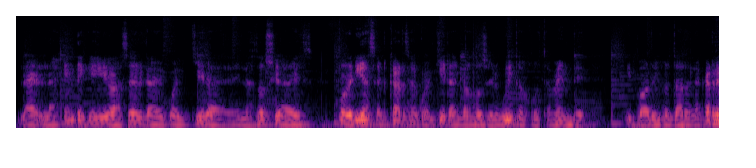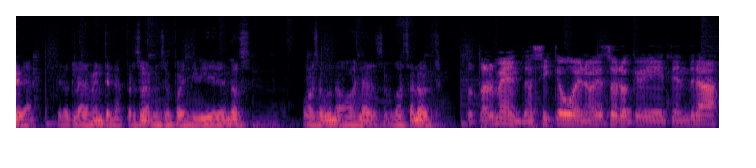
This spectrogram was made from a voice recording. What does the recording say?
la, gente que viva cerca de cualquiera de las dos ciudades podría acercarse a cualquiera de los dos circuitos justamente y poder disfrutar de la carrera. Pero claramente las personas no se pueden dividir en dos. O vas a uno o vas, al otro. Totalmente, así que bueno, eso es lo que tendrá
